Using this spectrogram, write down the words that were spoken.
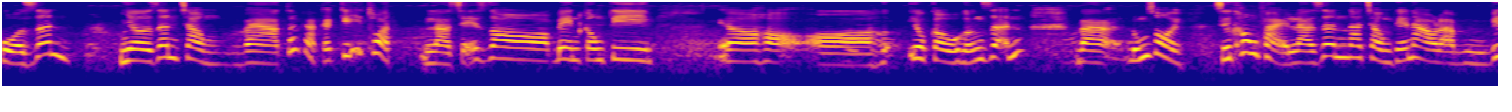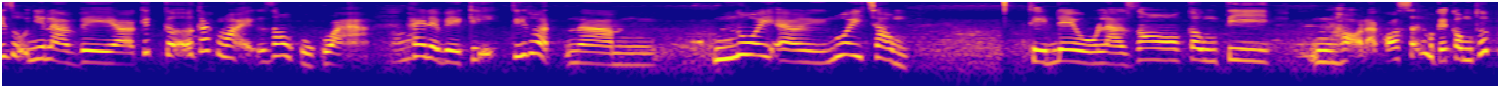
của dân nhờ dân trồng. Và tất cả các kỹ thuật là sẽ do bên công ty họ yêu cầu hướng dẫn. Và đúng rồi chứ không phải là dân ta trồng thế nào là ví dụ như là về kích cỡ các loại rau củ quả hay là về kỹ kỹ thuật nuôi nuôi trồng thì đều là do công ty họ đã có sẵn một cái công thức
